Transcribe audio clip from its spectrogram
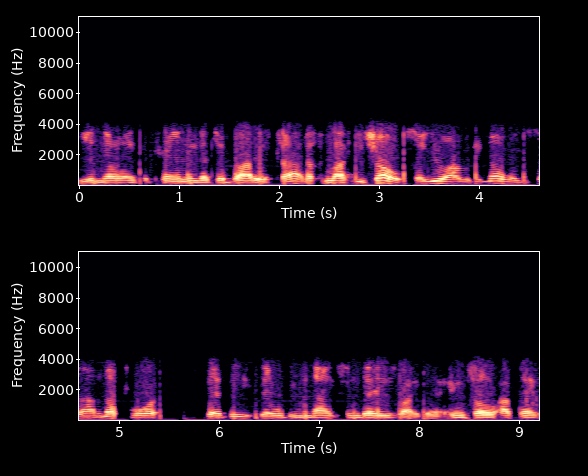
you know, and complaining that your body is tired. That's the life you chose. So you already know when you're signing up for it that the, there will be nights and days like that. And so I think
